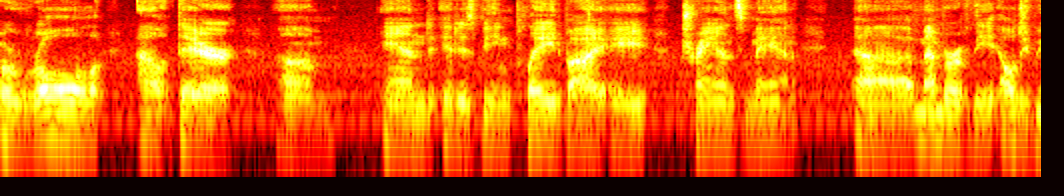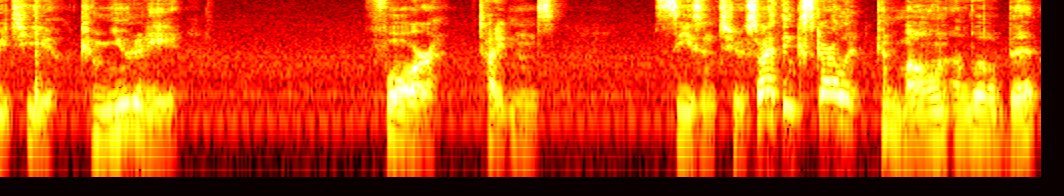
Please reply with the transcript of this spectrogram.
a role out there um, and it is being played by a trans man, uh, member of the LGBT community for Titans season two. So I think Scarlett can moan a little bit,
